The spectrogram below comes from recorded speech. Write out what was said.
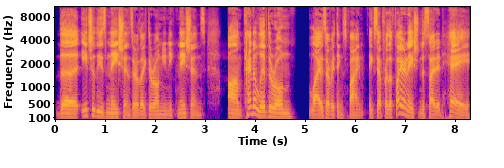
the each of these nations are like their own unique nations. Um, kind of live their own lives. Everything's fine, except for the Fire Nation decided, hey,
